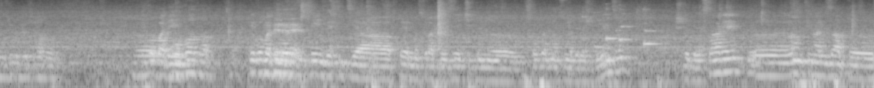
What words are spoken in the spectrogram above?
Muzeul de Tilavor. vorba de- Povada, E vorba de, PNR. de investiția pe măsura pe 10 din uh, Programul Național de Reziliență și redresare. Uh, am finalizat uh,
